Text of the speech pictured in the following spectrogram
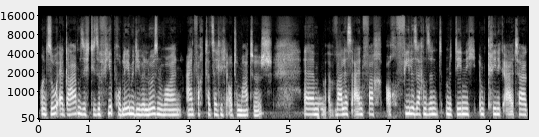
Und so ergaben sich diese vier Probleme, die wir lösen wollen, einfach tatsächlich automatisch, ähm, weil es einfach auch viele Sachen sind, mit denen ich im Klinikalltag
